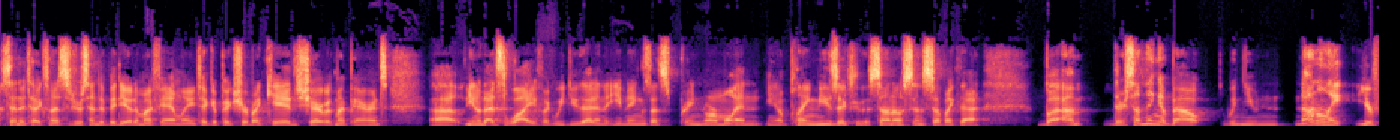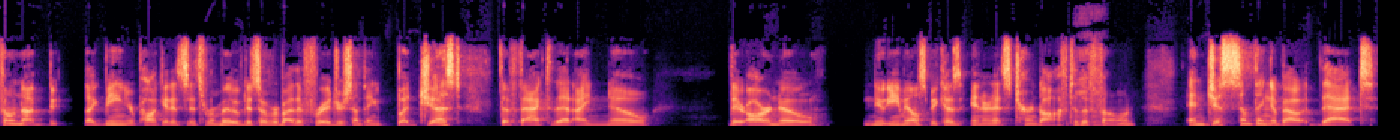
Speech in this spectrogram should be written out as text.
send a text message or send a video to my family, take a picture of my kids, share it with my parents. Uh, you know, that's life. Like we do that in the evenings. That's pretty normal. And, you know, playing music through the Sonos and stuff like that. But um, there's something about when you not only your phone not be, like being in your pocket, it's it's removed, it's over by the fridge or something, but just the fact that I know there are no new emails because internet's turned off to mm-hmm. the phone, and just something about that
